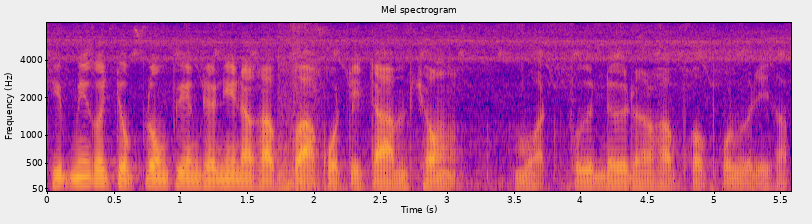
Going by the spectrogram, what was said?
คลิปนี้ก็จบลงเพียงเท่านี้นะครับ ฝากกดติดตามช่องหมวดฟืนเดินนะครับ ขอบคุณสวัสดีครับ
